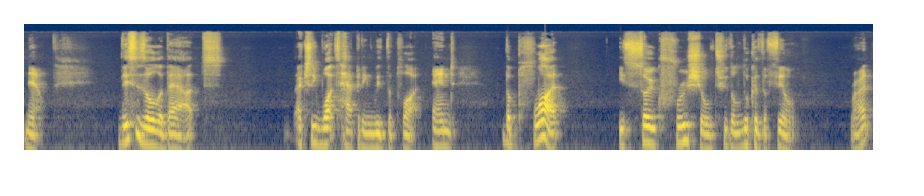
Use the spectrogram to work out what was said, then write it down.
Now, this is all about actually what's happening with the plot. And the plot is so crucial to the look of the film, right?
